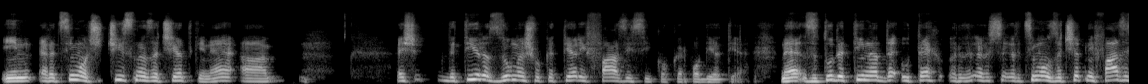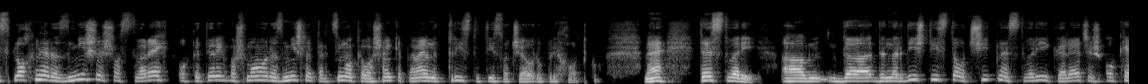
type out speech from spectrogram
In recimo, čist na začetku, veš, da ti razumeš, v kateri fazi si kot podjetje. Ne? Zato, da ti na, v teh, recimo v začetni fazi, sploh ne razmišljaš o stvareh, o katerih boš mogel razmišljati, recimo, ko boš enkrat na 300 tisoč evrov prihodkov. Ne? Te stvari. Um, da, da narediš tiste očitne stvari, ki rečeš, ok,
